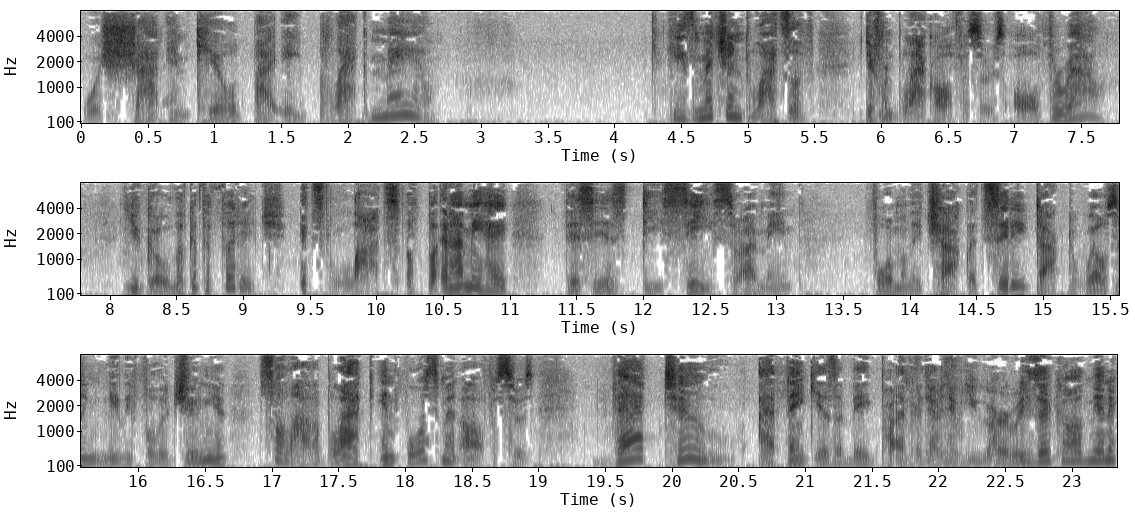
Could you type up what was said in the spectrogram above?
was shot and killed by a black male. He's mentioned lots of different black officers all throughout. You go look at the footage. It's lots of, and I mean, hey, this is DC, so I mean, formerly Chocolate City, Dr. Welsing, Neely Fuller Jr. It's a lot of black enforcement officers. That too, I think, is a big part. You heard what he called me,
